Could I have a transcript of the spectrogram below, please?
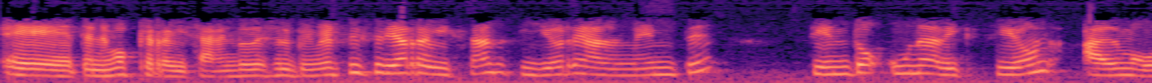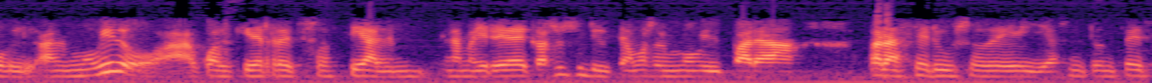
eh, tenemos que revisar. Entonces, el primer tip sería revisar si yo realmente siento una adicción al móvil, al móvil o a cualquier red social. En la mayoría de casos utilizamos el móvil para, para hacer uso de ellas. Entonces,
